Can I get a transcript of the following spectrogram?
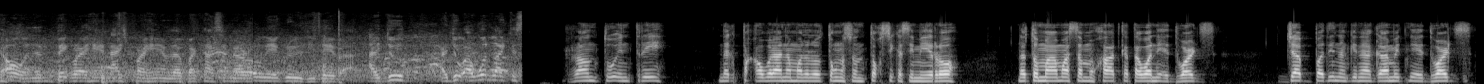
Oh, and then big right hand, nice right hand there by Casimiro. I totally agree with you, Dave. I do, I do, I would like to. Round 2 and 3, nagpakawala ng malulutong na suntok si Casimiro na tumama sa mukha at katawan ni Edwards. Jab pa din ang ginagamit ni Edwards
